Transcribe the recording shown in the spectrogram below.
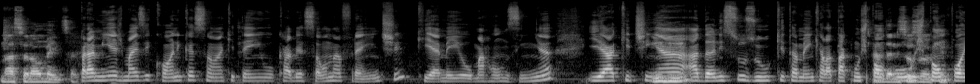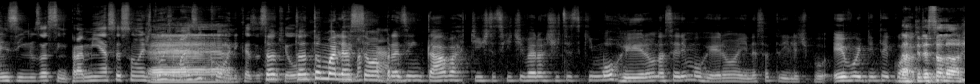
nacionalmente? Pra mim, as mais icônicas são a que tem o cabeção na frente, que é meio marronzinha, e a que tinha Uhum. a Dani Suzuki também, que ela tá com os, pom os Suzuki. pompõezinhos assim. Pra mim, essas são as duas É. mais icônicas, assim, que eu. Tanto Malhação apresentava artistas que tiveram artistas que morreram, nasceram e morreram aí nessa trilha. Tipo, Evo 84. Na trilha sonora.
